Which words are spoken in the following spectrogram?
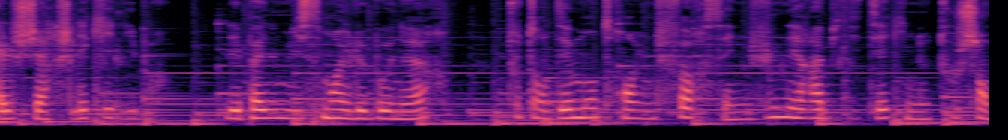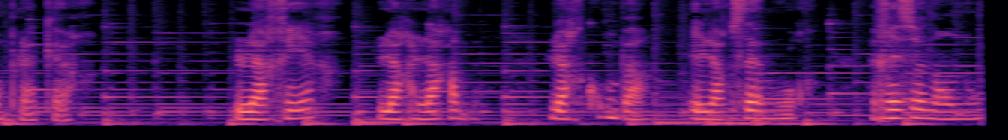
Elles cherchent l'équilibre, l'épanouissement et le bonheur, tout en démontrant une force et une vulnérabilité qui nous touchent en plein cœur. Leurs rires, leurs larmes, leurs combats et leurs amours résonnent en nous,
